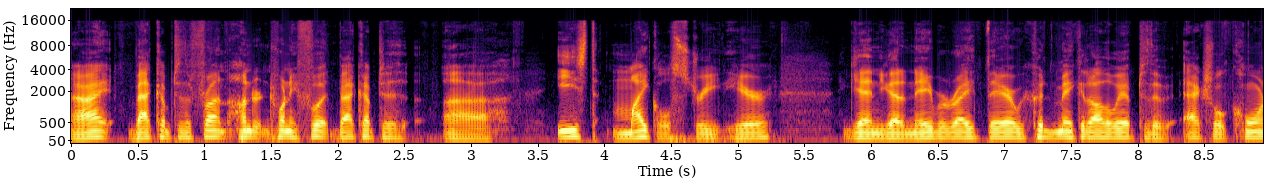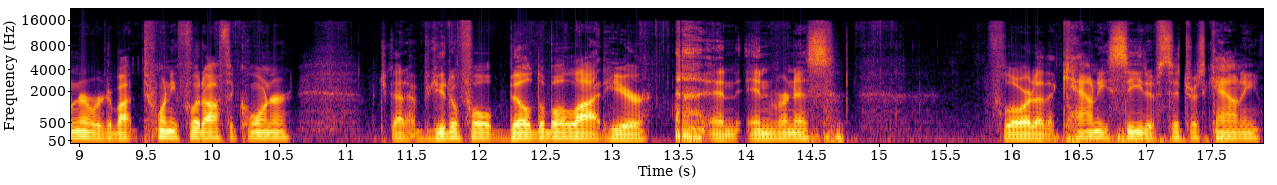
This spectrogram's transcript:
All right, back up to the front, 120 foot, back up to uh, East Michael Street here. Again, you got a neighbor right there. We couldn't make it all the way up to the actual corner. We're about 20 foot off the corner. But you got a beautiful buildable lot here in Inverness, Florida, the county seat of Citrus County.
